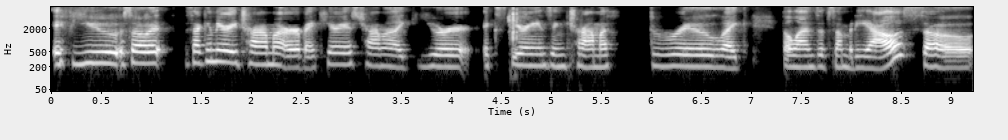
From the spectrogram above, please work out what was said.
if you so secondary trauma or vicarious trauma like you're experiencing trauma through like the lens of somebody else so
